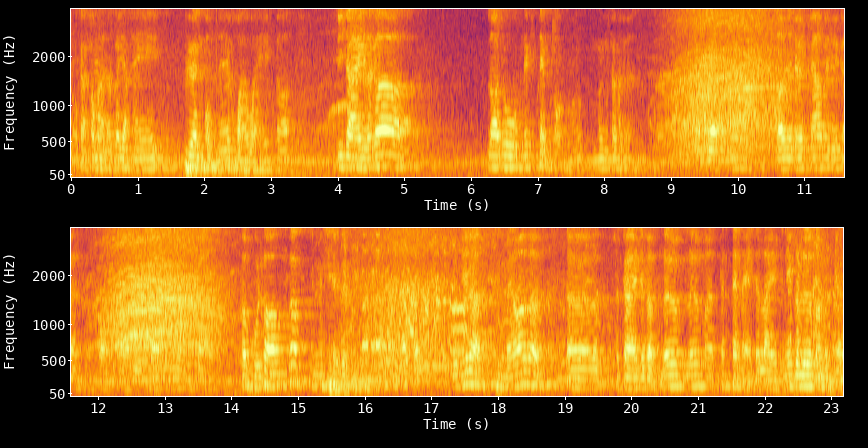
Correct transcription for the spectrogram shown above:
โอกาสเข้ามาแล้วก็อยากให้เพื่อนผมได้คว้าไว้ก็ดีใจแล้วก็รอดู next step ของมึงเสมอ เราจะเดินก้าวไปด้วยกันขอขอเดินก้าวไปด้วยกันขอบคุณทองซับไม่ใช่แบบขอบคุณที่แบบถึงแม้ว่าแบบเออแบบสกายจะแบบเริ่มเริ่มมาตั้งแต่ไหนแต่ไรอันนี่ก็เริ่มมาเหมือนกัน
